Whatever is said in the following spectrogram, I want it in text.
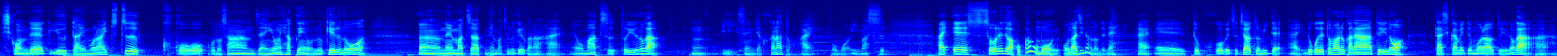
仕込んで優待もらいつつここをこの3400円を抜けるのを、うん、年末は年末抜けるかなはいを待つというのが、うん、いい戦略かなと、はい、思います。はい、えー、それでは他ももう同じなのでね、はいえー、っと個別チャートを見て、はい、どこで止まるかなというのを確かめてもらうというのが、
